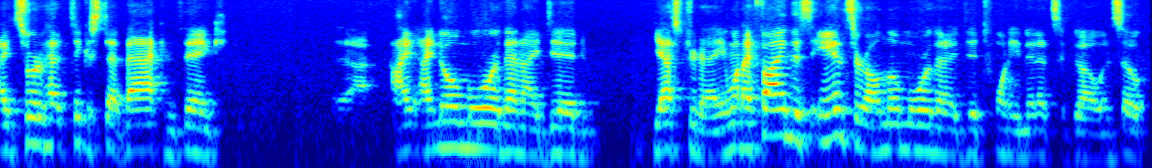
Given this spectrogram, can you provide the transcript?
I sort of had to take a step back and think, I, I know more than I did yesterday. And when I find this answer, I'll know more than I did 20 minutes ago. And so,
